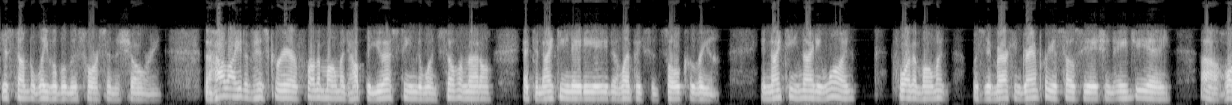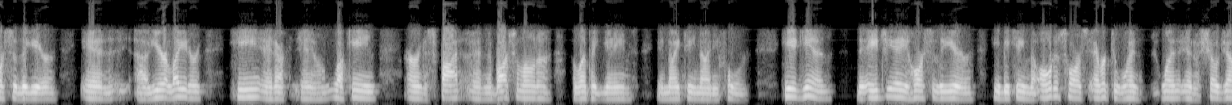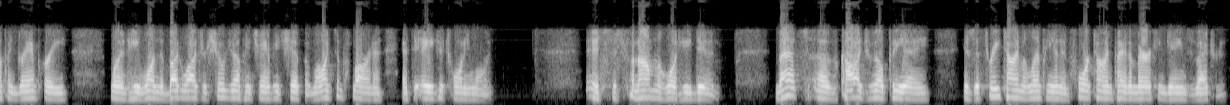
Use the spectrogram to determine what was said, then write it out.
Just unbelievable, this horse in the show ring. The highlight of his career for the moment helped the U.S. team to win silver medal at the 1988 Olympics in Seoul, Korea. In 1991, for the moment, was the American Grand Prix Association AGA uh, Horse of the Year, and a year later, he and, uh, and Jacquin earned a spot in the Barcelona Olympic Games in 1994. He again, the AGA Horse of the Year, he became the oldest horse ever to win win in a show jumping Grand Prix when he won the Budweiser Show Jumping Championship at Wellington, Florida, at the age of 21. It's just phenomenal what he did. Matz of Collegeville, PA, is a three-time Olympian and four-time Pan American Games veteran.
